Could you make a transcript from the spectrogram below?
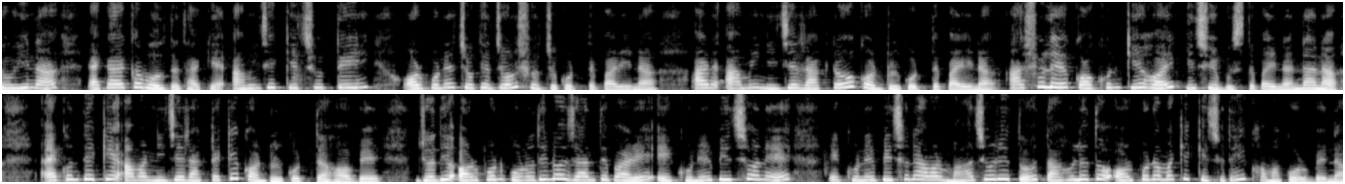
তুহিনা একা একা বলতে থাকে, আমি যে কিছুতেই অর্পণের চোখের জল সহ্য করতে পারি না, আর আমি নিজের রাগটাও কন্ট্রোল করতে পারি না। আসলে কখন কি হয় কিছুই বুঝতে পারি না। না না, এখন থেকে আমার নিজের রাগটাকে কন্ট্রোল করতে হবে। যদি অর্পণ কোনোদিনও জানতে পারে এই খুনের পিছনে, এই খুনের পিছনে আমার মা জড়িত, তাহলে তো অর্পণ আমাকে কিছুতেই ক্ষমা করবে না।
